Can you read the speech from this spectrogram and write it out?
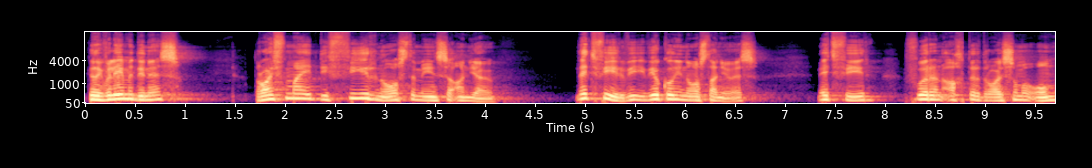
Wat ek wil hê jy moet doen is draai vir my die vier naaste mense aan jou. Net vier. Wie wie ook al die naaste aan jou is. Net vier voor en agter draai sommer om.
